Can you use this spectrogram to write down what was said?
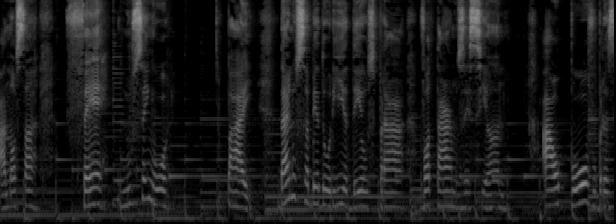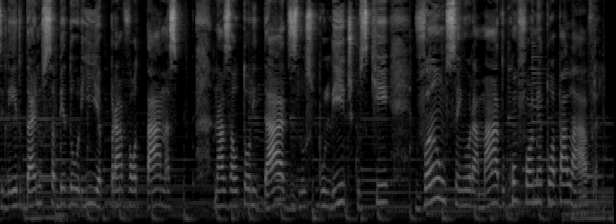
a nossa fé no Senhor. Pai, dai-nos sabedoria, Deus, para votarmos esse ano. Ao povo brasileiro, dai-nos sabedoria para votar nas, nas autoridades, nos políticos que vão, Senhor amado, conforme a tua palavra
